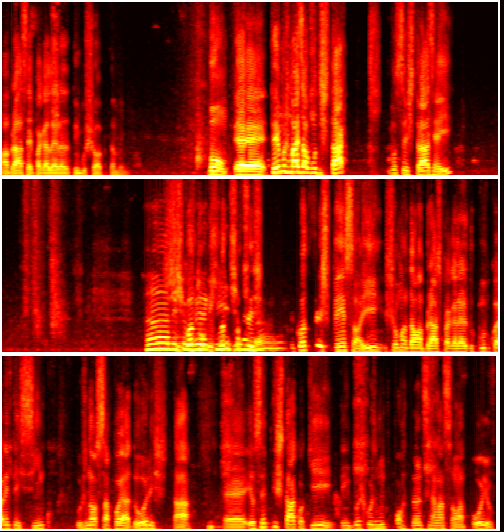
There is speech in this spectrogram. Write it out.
Um abraço aí pra galera da Timbu Shop também. Bom, é, temos mais algum destaque? vocês trazem aí? Ah, deixa enquanto, eu ver aqui. Enquanto vocês, enquanto vocês pensam aí, deixa eu mandar um abraço para a galera do Clube 45, os nossos apoiadores, tá? É, eu sempre destaco aqui, tem duas coisas muito importantes em relação ao apoio,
